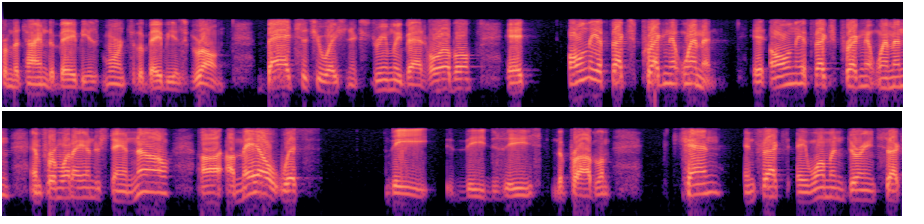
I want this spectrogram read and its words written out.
from the time the baby is born to the baby is grown. Bad situation, extremely bad, horrible. It only affects pregnant women. It only affects pregnant women, and from what I understand now, uh, a male with the the disease, the problem, can infect a woman during sex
